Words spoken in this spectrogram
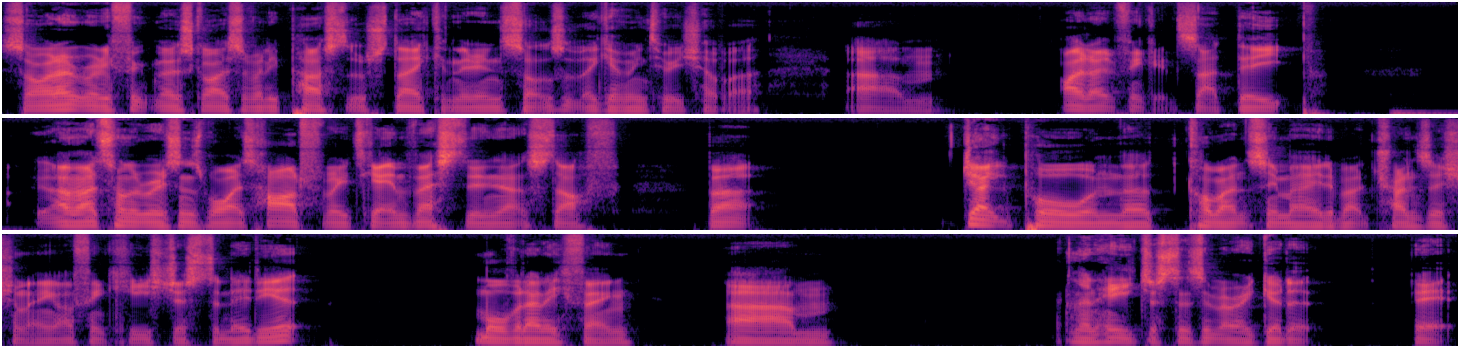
So I don't really think those guys have any personal stake in the insults that they're giving to each other. Um, I don't think it's that deep. And that's one of the reasons why it's hard for me to get invested in that stuff. But Jake Paul and the comments he made about transitioning, I think he's just an idiot more than anything. Um, and he just isn't very good at it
